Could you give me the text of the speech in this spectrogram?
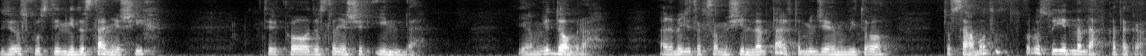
W związku z tym nie dostaniesz ich, tylko dostaniesz ich inne. Ja mówię, dobra, ale będzie tak samo silna? Tak, to będzie, mówi, to, to samo, tylko to po prostu jedna dawka taka.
